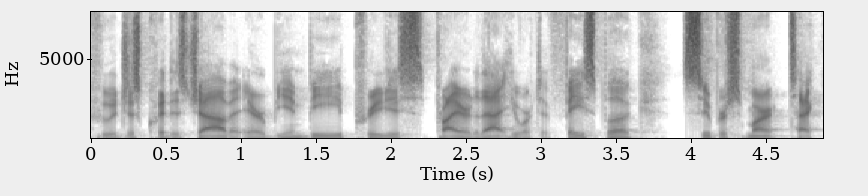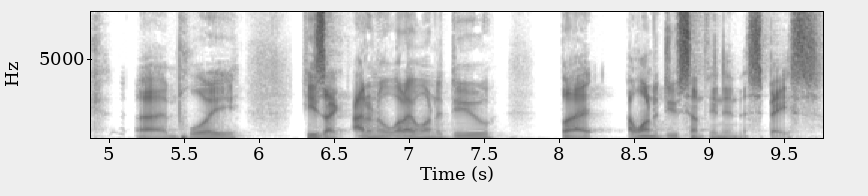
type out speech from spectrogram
who had just quit his job at Airbnb. Previous, prior to that, he worked at Facebook, super smart tech uh, employee. He's like, I don't know what I want to do, but I want to do something in this space.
